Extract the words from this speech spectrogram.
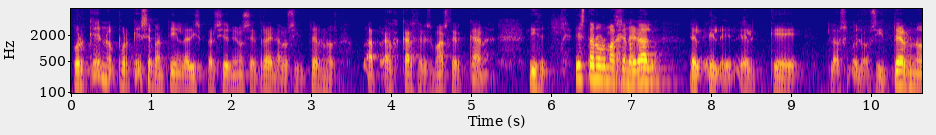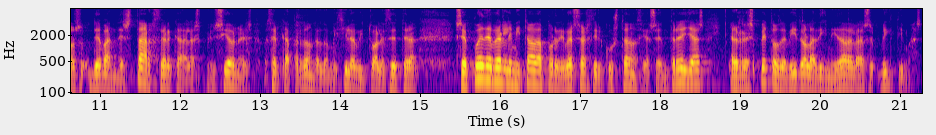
¿Por qué, no, ¿Por qué se mantiene la dispersión y no se traen a los internos a, cárceles más cercanas? Dice, esta norma general, el que los, internos deban de estar cerca de las prisiones, cerca, perdón, del domicilio habitual, etcétera, se puede ver limitada por diversas circunstancias, entre ellas el respeto debido a la dignidad de las víctimas,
